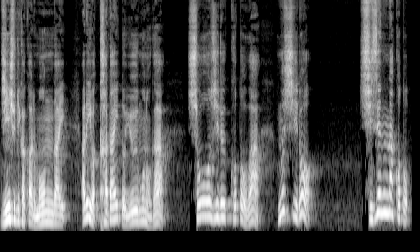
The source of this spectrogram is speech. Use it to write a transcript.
人種に関わる問題、あるいは課題というものが生じることは、むしろ自然なこと、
